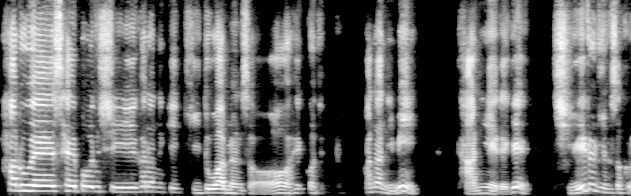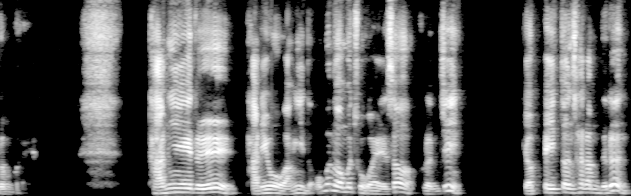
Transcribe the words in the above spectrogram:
하루에 세 번씩 하나님께 기도하면서 했거든요. 하나님이 다니엘에게 지혜를 주셔서 그런 거예요. 다니엘을 다리오 왕이 너무너무 좋아해서 그런지 옆에 있던 사람들은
